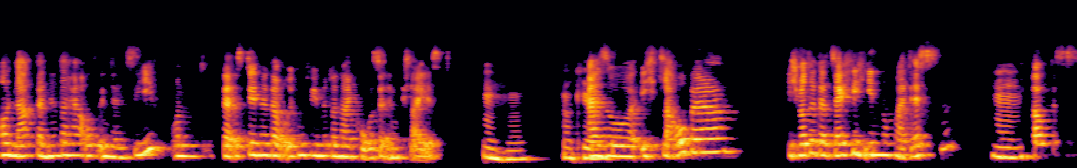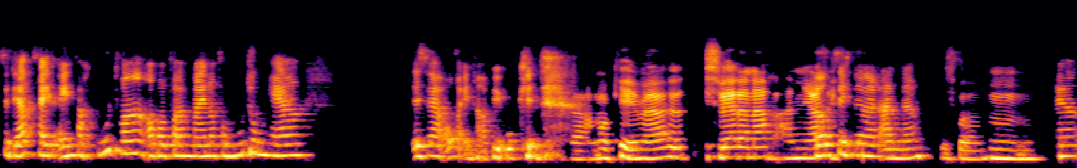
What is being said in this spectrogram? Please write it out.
und lag dann hinterher auf Intensiv und der ist denen da irgendwie mit der Narkose entgleist. Mhm. Okay. Also ich glaube, ich würde tatsächlich ihn nochmal testen. Hm. Ich glaube, dass es zu der Zeit einfach gut war, aber von meiner Vermutung her ist er auch ein HBO-Kind. Ja, okay, ja, hört sich schwer danach an, ja. Hört sich danach an, ne? Super. Hm. Ja.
